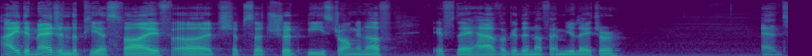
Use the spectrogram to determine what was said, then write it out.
I'd imagine the PS5 uh, chipset should be strong enough if they have a good enough emulator. And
